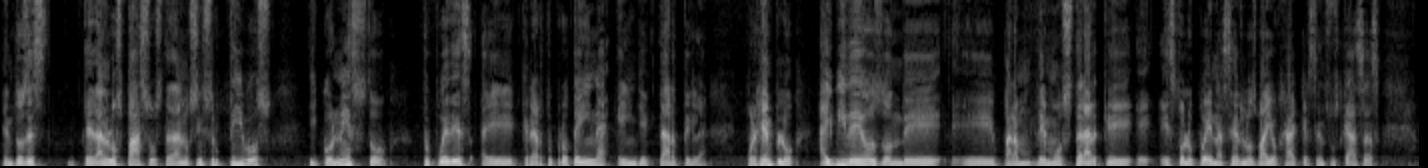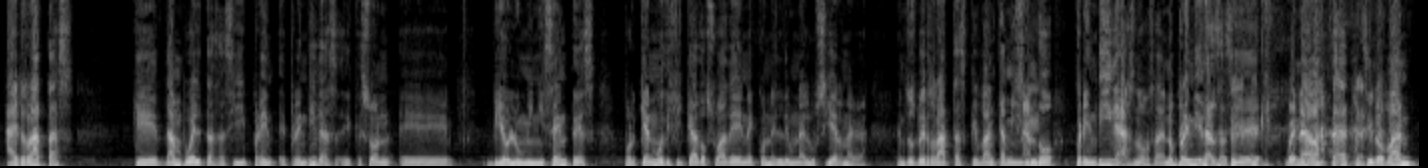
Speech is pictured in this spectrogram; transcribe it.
Entonces, te dan los pasos, te dan los instructivos y con esto tú puedes eh, crear tu proteína e inyectártela. Por ejemplo, hay videos donde eh, para demostrar que eh, esto lo pueden hacer los biohackers en sus casas, hay ratas que dan vueltas así pre- eh, prendidas, eh, que son eh, bioluminiscentes porque han modificado su ADN con el de una luciérnaga. Entonces ves ratas que van caminando prendidas, ¿no? O sea, no prendidas así de buena, sino van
